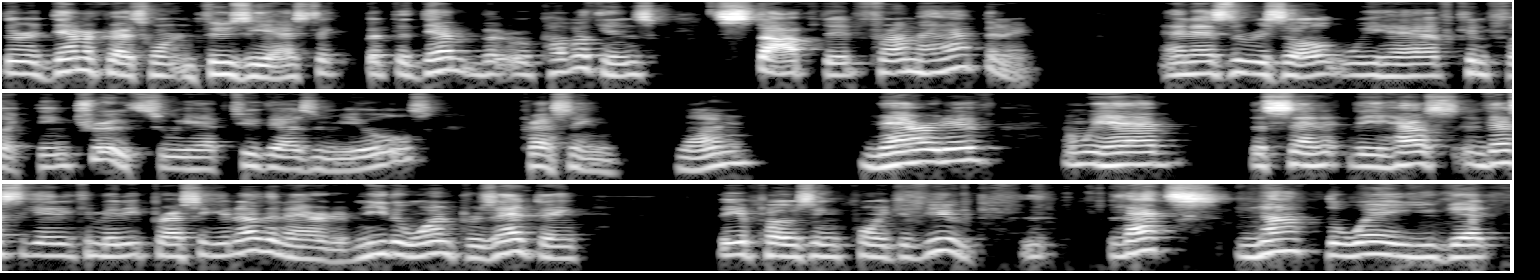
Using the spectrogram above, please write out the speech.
The Democrats weren't enthusiastic, but the Dem- but Republicans stopped it from happening. And as a result, we have conflicting truths. We have 2,000 Mules pressing one narrative, and we have the Senate, the House Investigating Committee pressing another narrative, neither one presenting the opposing point of view. That's not the way you get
